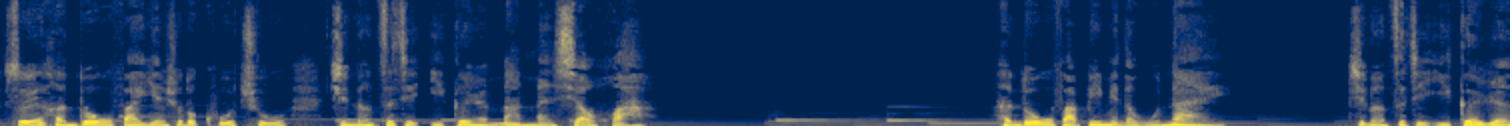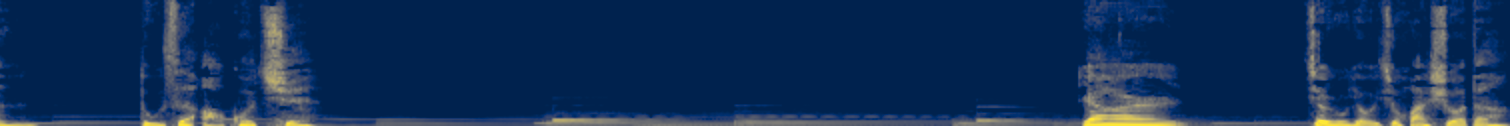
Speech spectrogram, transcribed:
所以，很多无法言说的苦楚，只能自己一个人慢慢消化；很多无法避免的无奈，只能自己一个人独自熬过去。然而，就如有一句话说的：“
